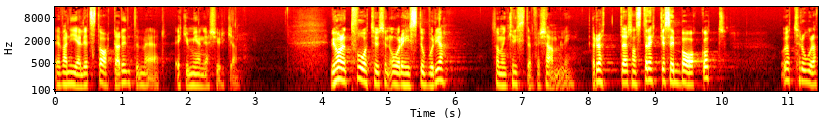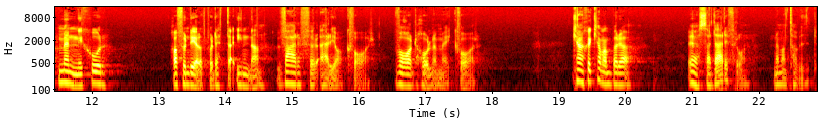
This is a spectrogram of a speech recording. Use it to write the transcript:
Evangeliet startade inte med Ekumeniakyrkan. Vi har en 2000-årig historia som en kristen församling. Rötter som sträcker sig bakåt. Och jag tror att människor har funderat på detta innan. Varför är jag kvar? Vad håller mig kvar? Kanske kan man börja ösa därifrån när man tar vid.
